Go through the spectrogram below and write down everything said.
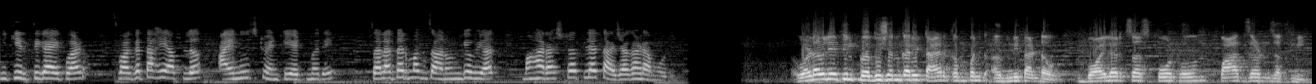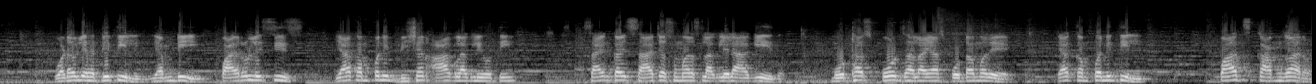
मी कीर्ती गायकवाड. स्वागत आहे आपलं आय न्यूज ट्वेंटी एटमध्ये चला तर मग जाणून घेऊयात महाराष्ट्रातल्या ताज्या घडामोडी. वडवली येथील प्रदूषणकारी टायर कंपनीत अग्नितांडव बॉयलरचा स्फोट होऊन पाच जण जखमी. वडवली हद्दीतील एम डी पायरोलिसिस या कंपनीत भीषण आग लागली होती. सायंकाळी सहाच्या सुमारास लागलेल्या आगीत मोठा स्फोट झाला. या स्फोटामध्ये या कंपनीतील पाच कामगार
